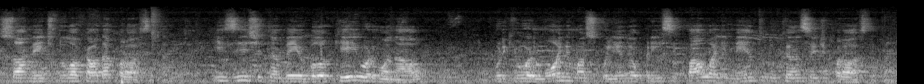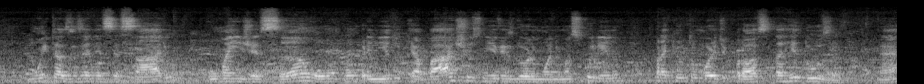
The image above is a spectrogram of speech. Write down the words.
somente no local da próstata. Existe também o bloqueio hormonal, porque o hormônio masculino é o principal alimento do câncer de próstata. Muitas vezes é necessário uma injeção ou um comprimido que abaixe os níveis do hormônio masculino para que o tumor de próstata reduza. Né?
